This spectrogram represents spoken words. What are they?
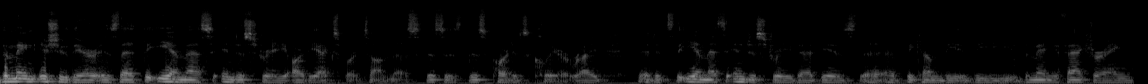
the main issue there is that the EMS industry are the experts on this. This is this part is clear, right? That it's the EMS industry that is uh, have become the the the manufacturing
